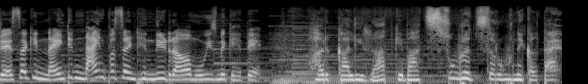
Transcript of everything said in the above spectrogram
जैसा कि 99% हिंदी ड्रामा मूवीज में कहते हैं हर काली रात के बाद सूरज जरूर निकलता है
